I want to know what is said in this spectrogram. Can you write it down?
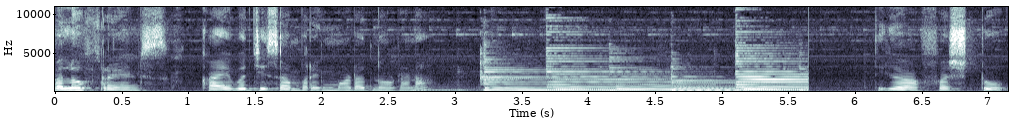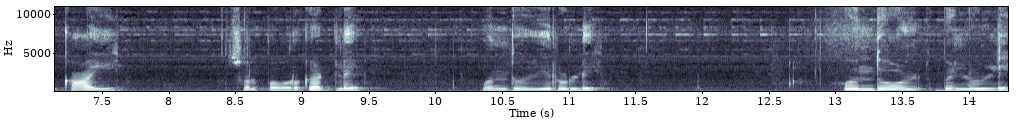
ಹಲೋ ಫ್ರೆಂಡ್ಸ್, ಕಾಯಿ ಬಜ್ಜಿ ಸಾಂಬಾರು ಹೆಂಗೆ ಮಾಡೋದು ನೋಡೋಣ. ಈಗ ಫಸ್ಟು ಕಾಯಿ, ಸ್ವಲ್ಪ ಹೊರಗಡ್ಲೆ ಒಂದು ಈರುಳ್ಳಿ, ಒಂದು ಬೆಳ್ಳುಳ್ಳಿ,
